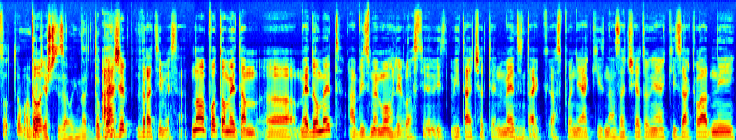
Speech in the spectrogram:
Co to ma to, bude ešte zaujímať. Dobre? A že vrátime sa. No potom je tam uh, medomet, aby sme mohli vlastne vytáčať ten med, mm. tak aspoň nejaký na začiatok, nejaký základný.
